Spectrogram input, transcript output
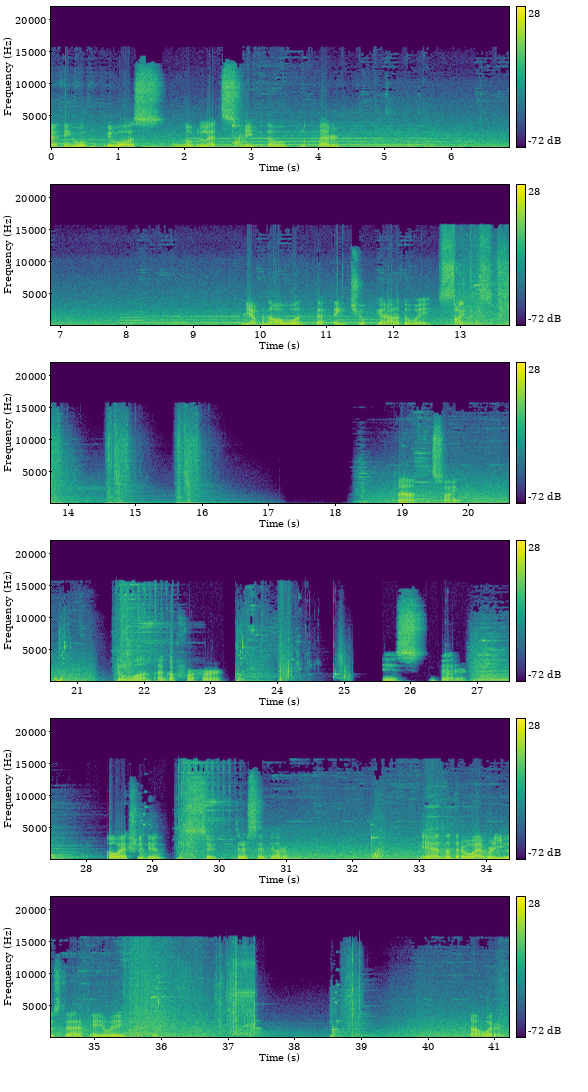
I think it was Neuvillette's. Maybe that would look better. Yeah, but now I want that thing to get out of the way. Silence! Ah, it's fine. The one I got for her is better. Oh, I actually didn't save. Did I save the other one? Yeah, not that I will ever use that anyway. Ah, whatever.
